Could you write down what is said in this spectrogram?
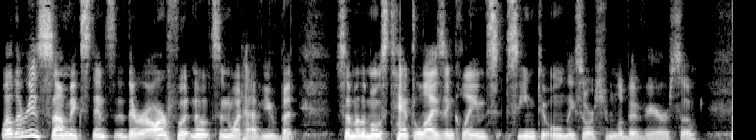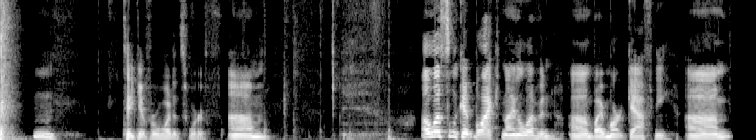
Well, there is some extensive. There are footnotes and what have you, but some of the most tantalizing claims seem to only source from Labévière. So, hmm, take it for what it's worth. Um, uh, let's look at Black 911 um, by Mark Gaffney. Um,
